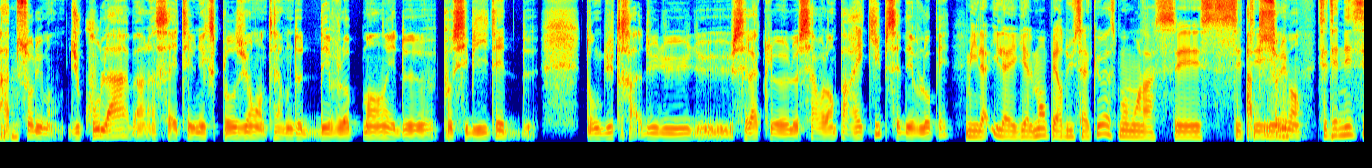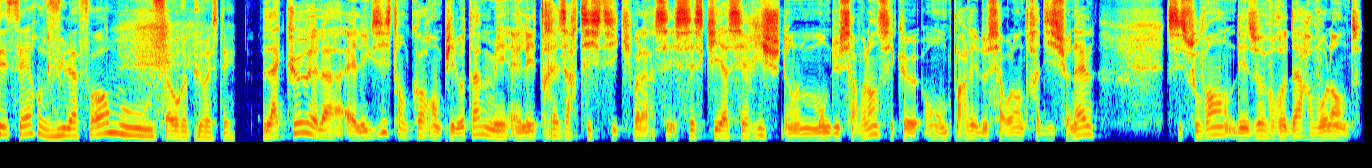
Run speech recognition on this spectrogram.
Absolument. Du coup, là, ben, là, ça a été une explosion en termes de développement et de possibilités. De, donc, du, du, c'est là que le, cerf-volant par équipe s'est développé. Mais il a, il a également perdu sa queue à ce moment-là. C'était, nécessaire vu la forme ou ça aurait pu rester? La queue, elle, a, elle existe encore en pilotable, mais elle est très artistique. Voilà, c'est ce qui est assez riche dans le monde du cerf-volant, c'est que on parlait de cerf-volant traditionnel, c'est souvent des œuvres d'art volantes,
